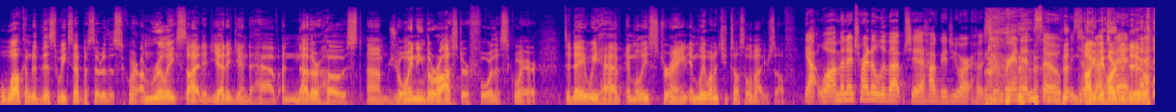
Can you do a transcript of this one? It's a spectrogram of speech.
Welcome to this week's episode of The Square. I'm really excited yet again to have another host um, joining the roster for The Square. Today we have Emily Strain. Emily, why don't you tell us all about yourself? Yeah, well, I'm going to try to live up to how good you are at hosting, Brandon. So please it's no not going to be hard to do.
